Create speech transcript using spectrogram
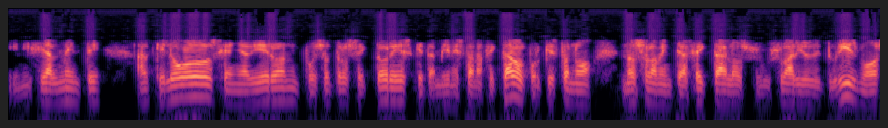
inicialmente al que luego se añadieron pues otros sectores que también están afectados, porque esto no, no solamente afecta a los usuarios de turismos,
